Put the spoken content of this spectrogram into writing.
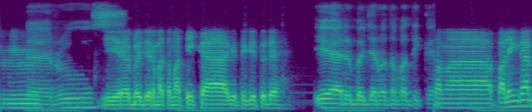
Hmm, terus Iya, belajar matematika gitu-gitu deh. Iya, ada belajar matematika. Sama paling kan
